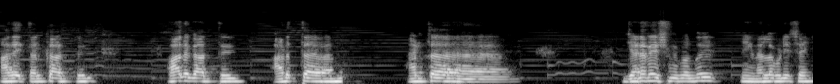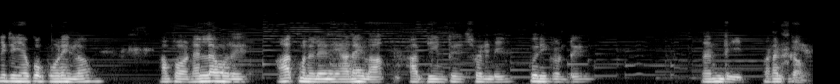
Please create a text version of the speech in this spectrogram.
அதை தற்காத்து பாதுகாத்து அடுத்த அடுத்த ஜெனரேஷனுக்கு வந்து நீங்கள் நல்லபடியாக செஞ்சுட்டு எப்போ போகிறீங்களோ அப்போ நல்ல ஒரு ஆத்ம நிலையை அடையலாம் அப்படின்ட்டு சொல்லி கூறிக்கொண்டு நன்றி. வணக்கம்.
